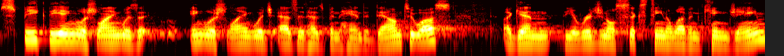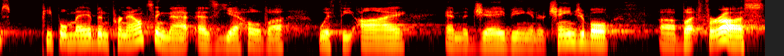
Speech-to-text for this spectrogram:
speak the English language, English language as it has been handed down to us. Again, the original 1611 King James, people may have been pronouncing that as Jehovah with the I and the J being interchangeable. Uh, but for us,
